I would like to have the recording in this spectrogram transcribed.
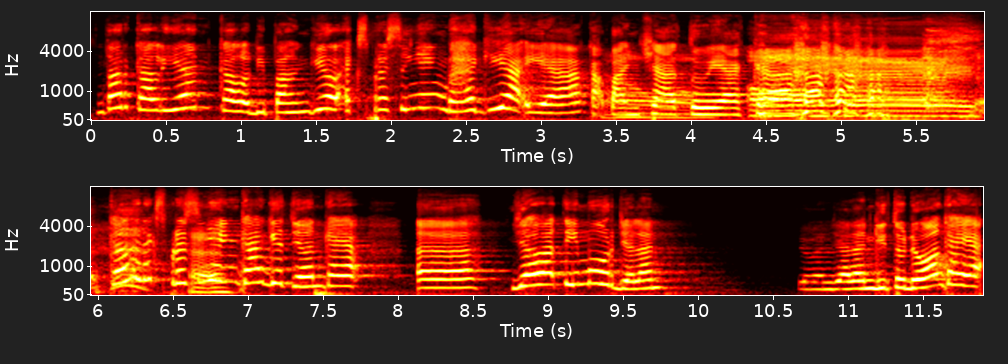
ntar kalian kalau dipanggil ekspresinya yang bahagia ya kak Panca Oh. tuh ya kan Oke. kalian ekspresinya yang kaget jangan kayak eh Jawa Timur jalan jalan-jalan gitu doang kayak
